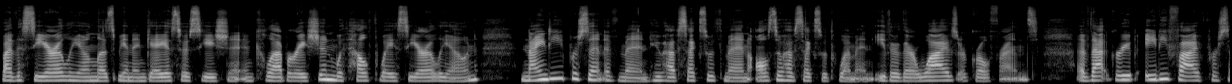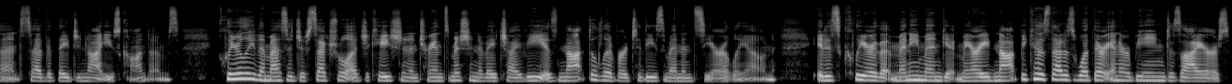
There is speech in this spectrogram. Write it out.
by the Sierra Leone Lesbian and Gay Association in collaboration with Healthway Sierra Leone, 90% of men who have sex with men also have sex with women, either their wives or girlfriends. Of that group, 85% said that they do not use condoms. Clearly, the message of sexual education and transmission of HIV is not delivered to these men in Sierra Leone. It is clear that many men get married not because that is what their inner being desires,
